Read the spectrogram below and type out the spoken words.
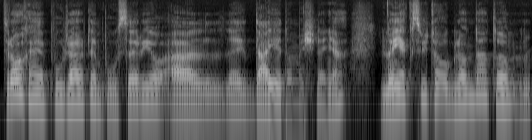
trochę pół żartem, pół serio, ale daje do myślenia. No i jak sobie to ogląda, to mm,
